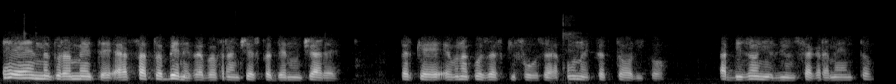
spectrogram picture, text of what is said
E naturalmente ha fatto bene Papa Francesco a denunciare perché è una cosa schifosa. Uno è cattolico, ha bisogno di un sacramento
